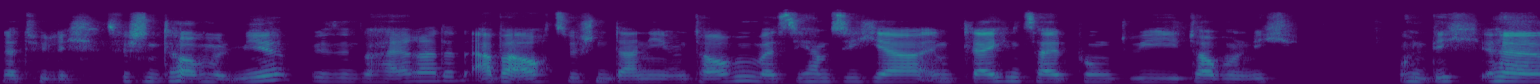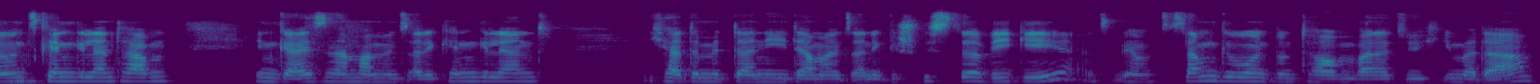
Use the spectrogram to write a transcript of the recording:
natürlich zwischen Tauben und mir, wir sind verheiratet, aber auch zwischen Dani und Tauben, weil sie haben sich ja im gleichen Zeitpunkt wie Tauben und ich und ich äh, uns mhm. kennengelernt haben. In Geisenheim haben wir uns alle kennengelernt. Ich hatte mit Dani damals eine Geschwister-WG, also wir haben zusammen gewohnt und Tauben war natürlich immer da.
